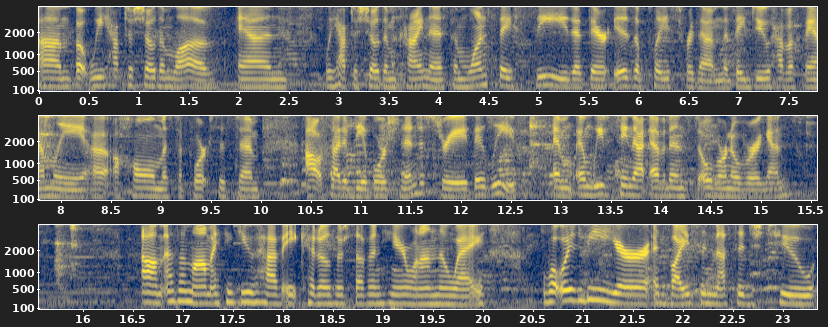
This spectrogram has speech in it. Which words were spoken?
Um, but we have to show them love and we have to show them kindness. And once they see that there is a place for them, that they do have a family, a, a home, a support system outside of the abortion industry, they leave. And, and we've seen that evidenced over and over again. Um, as a mom, I think you have eight kiddos or seven here, one on the way. What would be your advice and message to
